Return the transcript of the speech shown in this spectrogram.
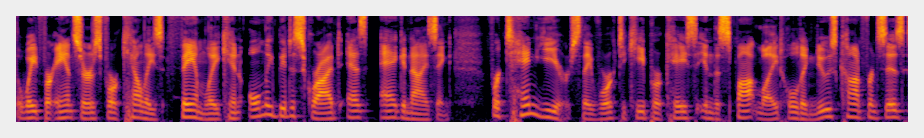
The wait for answers for Kelly's family can only be described as agonizing. For 10 years, they've worked to keep her case in the spotlight, holding news conferences,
